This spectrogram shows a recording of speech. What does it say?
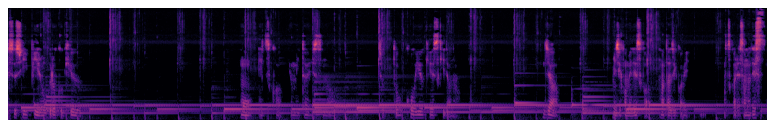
SCP-669 もいつか読みたいっすな。ちょっとこういう系好きだな。じゃあ短めですか？また次回。お疲れ様です。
